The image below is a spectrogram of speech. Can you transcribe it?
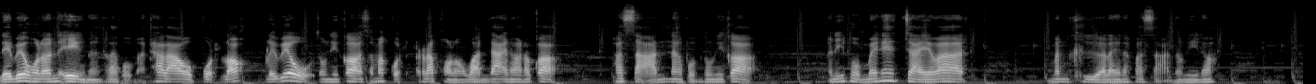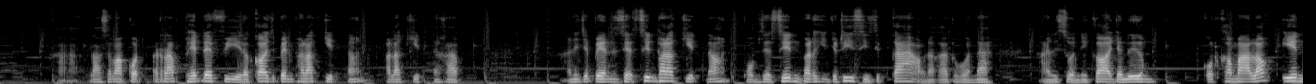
เลเวลของเรานั่นเองนะครับผมถ้าเราปลดล็อกเลเวลตรงนี้ก็สามารถกดรับของรางวัลได้เนาะแล้วก็ภาษานนะครับผมตรงนี้ก็ อันนี้ผมไม่แน่ใจว่ามันคืออะไรนะภาษานตรงนี้เนาะ เราสามารถกดรับเพชรได้ฟรีแล้วก็จะเป็นภารกิจเนาะภารกิจนะครับ อันนี้จะเป็นเสร็จสิ้นภารกิจเนาะผมเสร็จสิ้นภารกิจอยู่ที่ 49 นะครับทุกคนนะอันในส่วนนี้ก็อย่าลืมกดเข้ามาล็อกอิน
